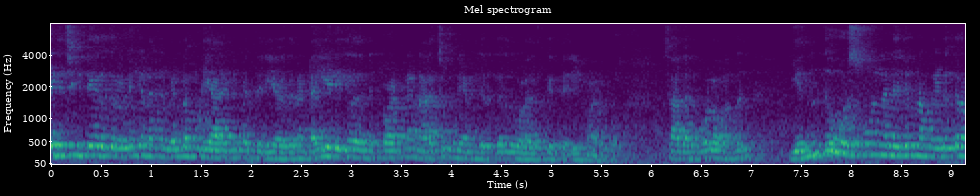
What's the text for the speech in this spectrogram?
அடிச்சுக்கிட்டே இருக்கிற வரைக்கும் எனக்கு வெல்ல முடி யாருக்குமே தெரியாது. நான் டை அடிக்கிறது நிப்பாட்டினா நரைச்ச முடி எனக்கு இருக்கிறது உலகத்துக்கே தெரியுமா இருக்கும். ஸோ அதை போல் வந்து எந்த ஒரு சூழ்நிலையிலும் நம்ம எடுக்கிற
